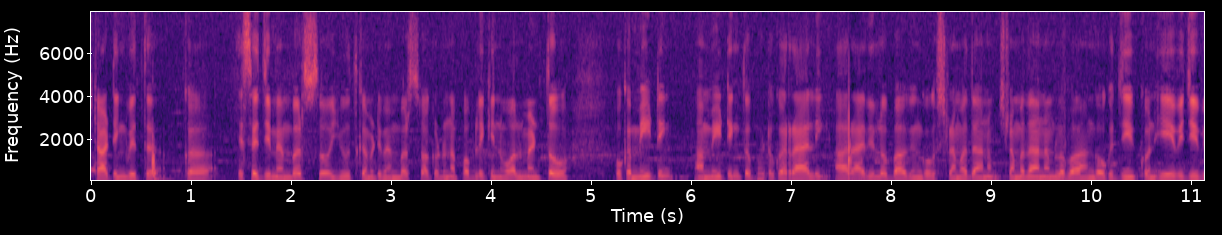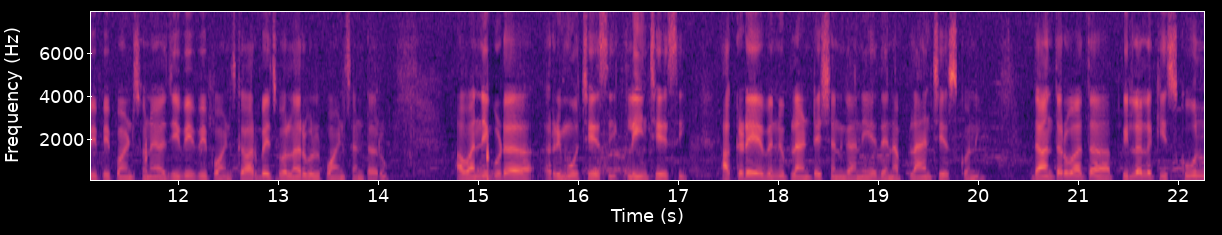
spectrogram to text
స్టార్టింగ్ విత్ ఒక ఎస్హెచ్జి మెంబర్స్తో యూత్ కమిటీ మెంబర్స్తో అక్కడ ఉన్న పబ్లిక్ ఇన్వాల్వ్మెంట్తో ఒక మీటింగ్ ఆ మీటింగ్తో పాటు ఒక ర్యాలీ ఆ ర్యాలీలో భాగంగా ఒక శ్రమదానం శ్రమదానంలో భాగంగా ఒక జీ కొన్ని ఏవి జీవీపీ పాయింట్స్ ఉన్నాయో ఆ GVP points garbage vulnerable points అంటారు. అవన్నీ కూడా రిమూవ్ చేసి క్లీన్ చేసి అక్కడే ఎవెన్యూ ప్లాంటేషన్ కానీ ఏదైనా ప్లాన్ చేసుకొని దాని తర్వాత పిల్లలకి స్కూల్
